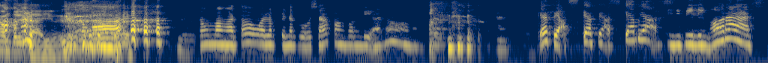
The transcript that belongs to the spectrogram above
humble tayo. Ah. Itong mga to, walang pinag-uusapan, kundi ano, Kepias, kepias, kepias. pinipiling oras.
